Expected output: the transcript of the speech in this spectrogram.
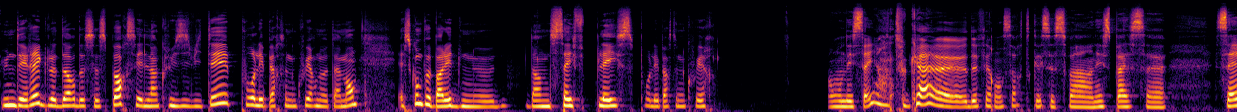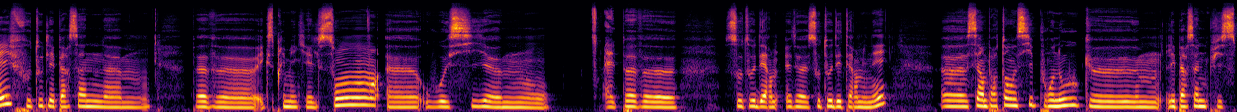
une des règles d'or de ce sport, c'est l'inclusivité pour les personnes queer notamment. Est-ce qu'on peut parler d'un safe place pour les personnes queer? On essaye en tout cas euh, de faire en sorte que ce soit un espace safe où toutes les personnes euh, peuvent euh, exprimer qui elles sont, euh, ou aussi elles peuvent s'autodéterminer. c'est important aussi pour nous que les personnes puissent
